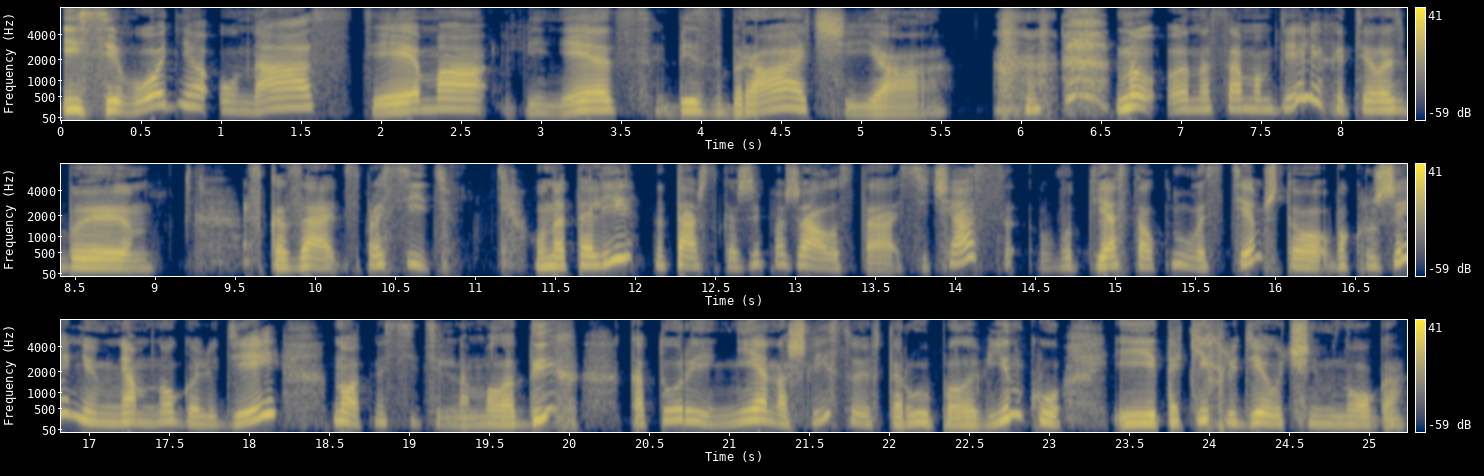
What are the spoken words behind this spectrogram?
И сегодня у нас тема «Венец безбрачия». Ну, э, на самом деле хотелось бы сказать, спросить у Натали. Наташ, скажи, пожалуйста, сейчас вот я столкнулась с тем, что в окружении у меня много людей, ну, относительно молодых, которые не нашли свою вторую половинку, и таких людей очень много.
